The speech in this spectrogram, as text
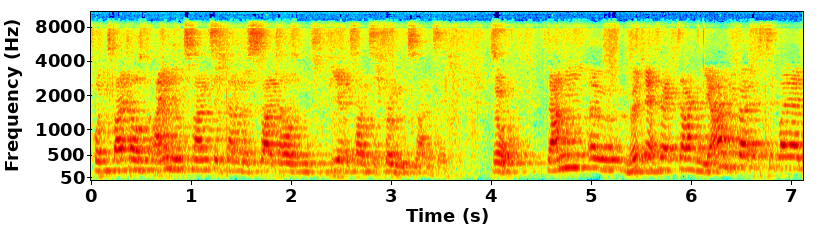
von 2021 dann bis 2024, 2025. So, dann ähm, wird er vielleicht sagen, ja, lieber FC Bayern,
